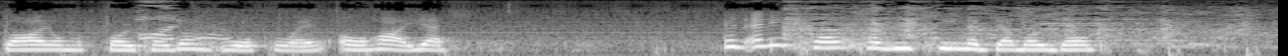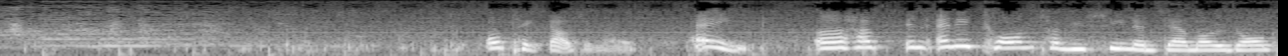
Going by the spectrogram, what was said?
guy on the photo? Don't walk away. Oh hi, yes. In any chance, have you seen a demo dog? I'll take that as a no. Hey, uh, have in any chance have you seen a demo dog?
